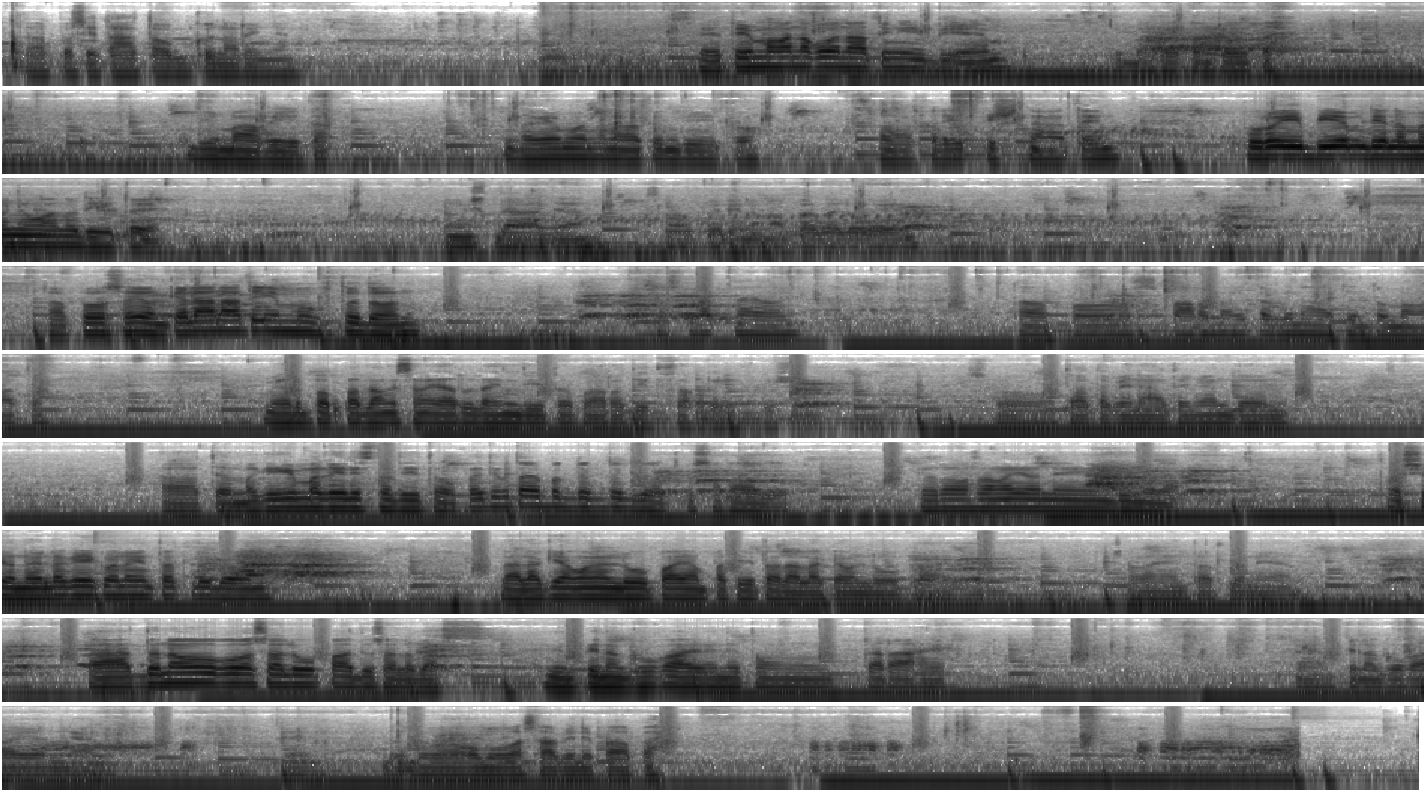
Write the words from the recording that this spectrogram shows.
Tapos itataob ko na rin yan. So ito yung mga nakuha nating EBM. Diba kitang kita. Hindi makita. Lagay muna natin dito. Sa crayfish natin. Puro EBM din naman yung ano dito eh. Yung isda dyan. So pwede naman pagaluin. Tapos ayun, kailangan natin i-move to doon. Sa slot na yun. Tapos para maitabi natin itong mga to. Meron pa palang isang airline dito para dito sa crayfish. So tatabi natin yan doon. At yan, magiging malinis na dito. Pwede pa tayo magdagdag dyan kung sakali. Pero sa ngayon eh, hindi muna. Tapos yun, nilagay ko na yung tatlo doon. Lalagyan ko ng lupa yan, pati ito lalagyan ng lupa. Tsaka yung tatlo na yan. At doon ako kukuha sa lupa doon sa labas. Yung pinaghukayan nitong garahe. Ayan, pinaghukayan yan. Ayan, doon ako kumuha sabi ni Papa.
